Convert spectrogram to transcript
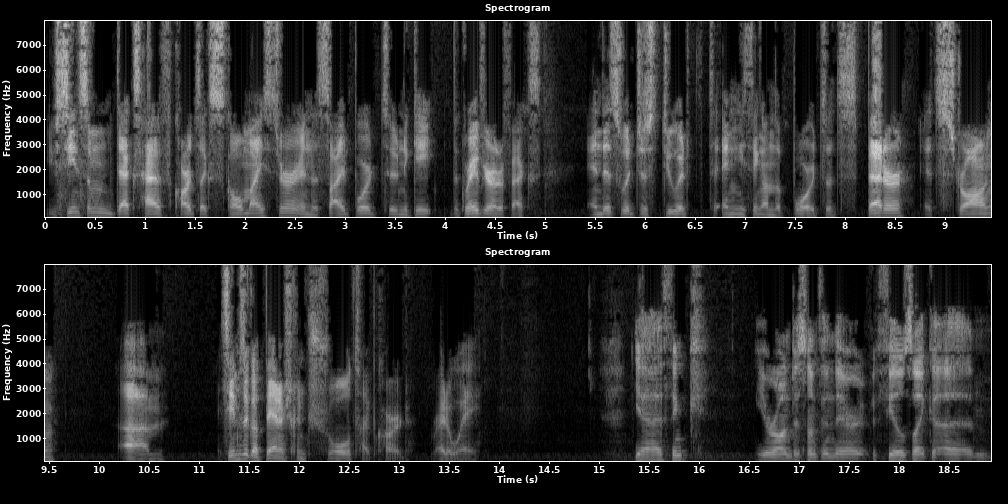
you've seen some decks have cards like Skullmeister in the sideboard to negate the graveyard effects, and this would just do it to anything on the board. So it's better, it's strong. Um, it seems like a banish control type card right away. yeah i think you're onto something there it feels like um,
